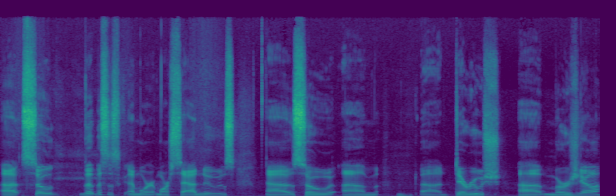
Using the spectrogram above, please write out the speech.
Uh, so th- this is uh, more more sad news. Uh, so um, uh, Dariush uh, Mehrjui,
